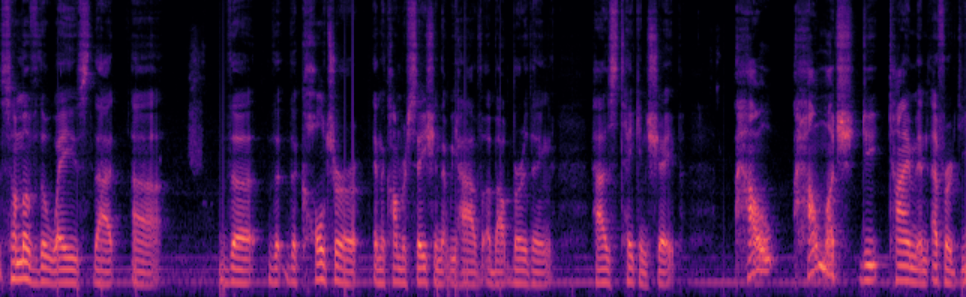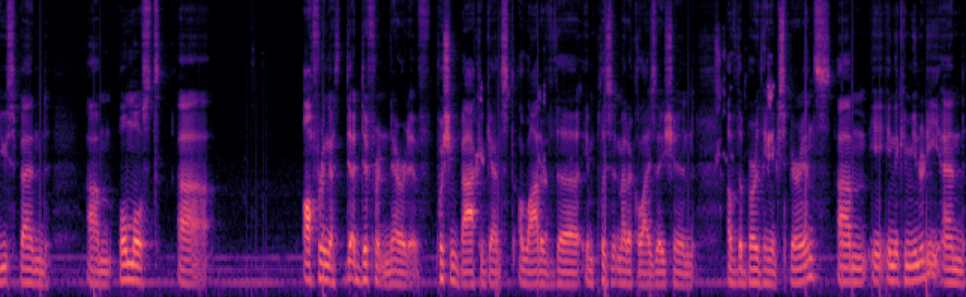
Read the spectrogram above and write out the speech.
some of the ways that uh, the, the the culture and the conversation that we have about birthing has taken shape, how how much do you, time and effort do you spend um, almost uh, offering a, a, different narrative, pushing back against a lot of the implicit medicalization of the birthing experience um, in, in, the community? And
